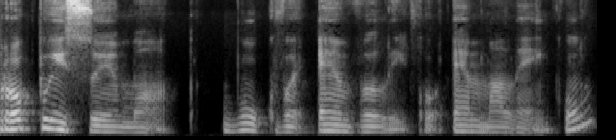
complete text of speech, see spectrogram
Прописуємо букви М велику, М маленьку.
